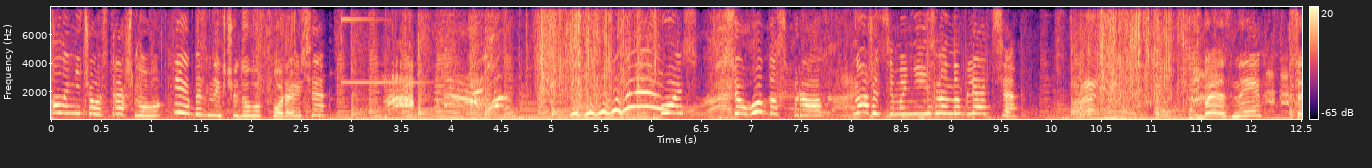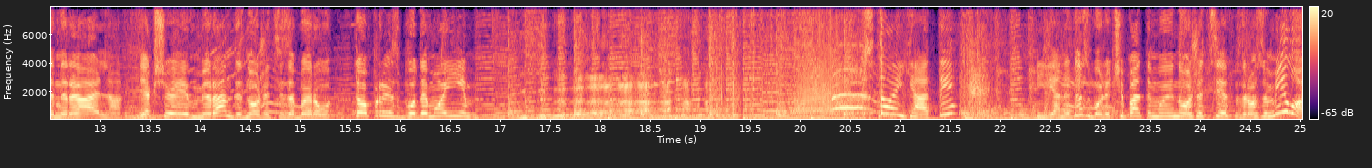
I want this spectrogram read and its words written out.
Але нічого страшного, я без них чудово впораюся. Ось, всього до справ. Ножиці мені і знадобляться. Без них це нереально. Якщо я і в Міранди ножиці заберу, то приз буде моїм. Стояти. Я не дозволю чіпати мої ножиці. Зрозуміло?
